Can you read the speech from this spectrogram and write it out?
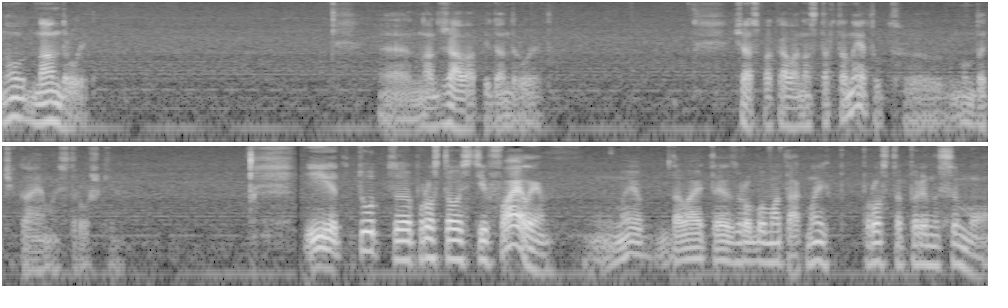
Ну, на Android. Е, На Java під Android. Зараз, поки вона стартане, тут е, ну, дочекаємось трошки. І тут е, просто ось ці файли. Ми давайте зробимо так. Ми їх просто перенесемо.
